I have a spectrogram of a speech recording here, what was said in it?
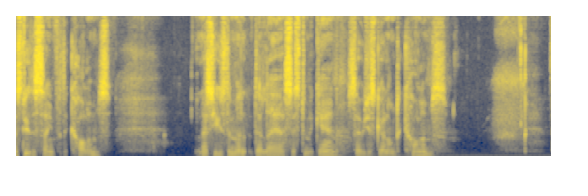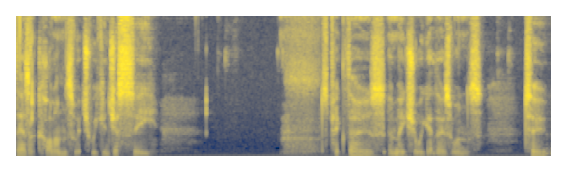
Let's do the same for the columns. Let's use the, the layer system again, so we just go along to columns. There's our columns which we can just see. Let's pick those and make sure we get those ones too.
